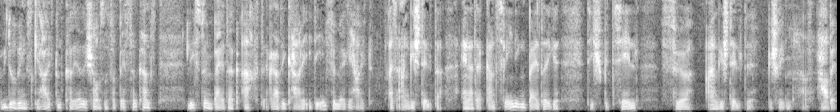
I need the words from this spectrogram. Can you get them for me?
Wie du übrigens Gehalt und Karrierechancen verbessern kannst, liest du im Beitrag 8 radikale Ideen für mehr Gehalt als Angestellter. Einer der ganz wenigen Beiträge, die speziell für Angestellte geschrieben habe.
